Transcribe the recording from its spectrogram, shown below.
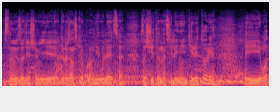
Основными задачами гражданской обороны является защита населения территории. И вот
